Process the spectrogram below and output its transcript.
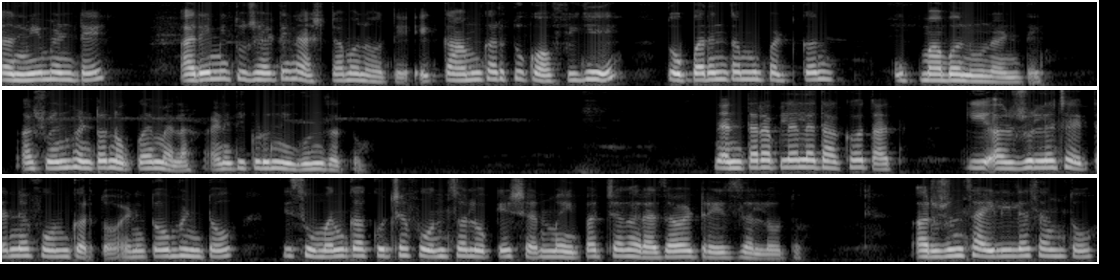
तन्वी म्हणते अरे मी तुझ्यासाठी नाश्ता बनवते. एक काम कर तू कॉफी घे. तोपर्यंत मी पटकन उपमा बनवून आणते. अश्विन म्हणतो नको आहे मला. आणि तिकडून निघून जातो. नंतर आपल्याला दाखवतात की अर्जुनला चैतन्य फोन करतो आणि तो म्हणतो की सुमन काकूच्या फोनचं लोकेशन महिपतच्या घराजवळ ट्रेस झालं होतं. अर्जुन सायलीला सांगतो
